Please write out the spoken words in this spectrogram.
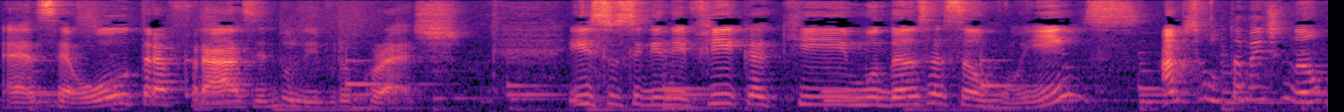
Essa é outra frase do livro Crash. Isso significa que mudanças são ruins? Absolutamente não.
